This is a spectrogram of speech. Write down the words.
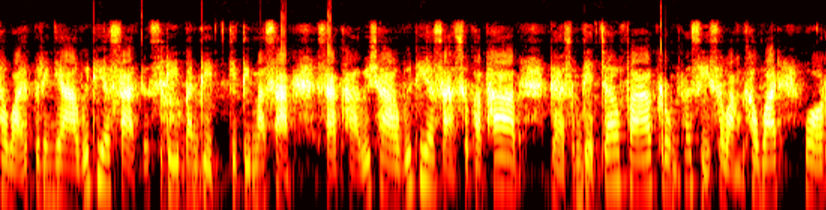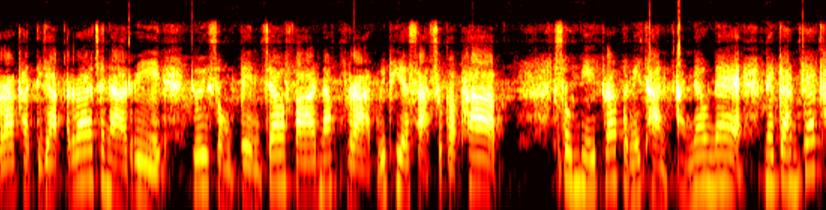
ถวายปริญญาวิทยาศาสตร์ดุษฎีบัณฑิต กิติมศักดิ์สาขาวิชาวิทยาศาสตร์สุขภาพ แด่สมเด็จเจ้าฟ้ากรมพระศรีสว่างควัตวรคติยราชนารี ด้วยทรงเป็นเจ้าฟ้านักปราชญ์วิทยาศาสตร์สุขภาพทรงมีพระปณิธานอันแน่วแน่ ในการแก้ไข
